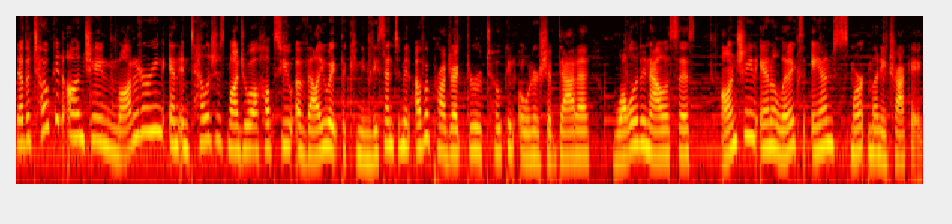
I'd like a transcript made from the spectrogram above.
Now, the token on-chain monitoring and intelligence module helps you evaluate the community sentiment of a project through token ownership data, wallet analysis, on-chain analytics, and smart money tracking.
